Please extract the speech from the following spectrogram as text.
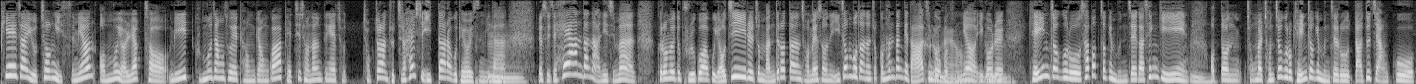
피해자 요청이 있으면 업무 연락처 및 근무 장소의 변경과 배치 전환 등의 적절한 조치를 할 수 있다라고 되어 있습니다. 음. 그래서 이제 해야 한다는 아니지만 그럼에도 불구하고 여지를 좀 만들었다는 점에서는 이전보다는 조금 한 단계 나아진 그러네요. 거거든요. 이거를 음. 개인적으로 사법적인 문제가 생긴 음. 어떤 정말 전적으로 개인적인 문제로 놔두지 않고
